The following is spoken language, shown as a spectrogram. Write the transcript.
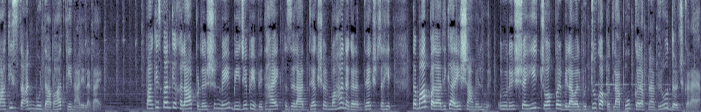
पाकिस्तान मुर्दाबाद के नारे लगाए। पाकिस्तान के खिलाफ प्रदर्शन में बीजेपी विधायक जिला अध्यक्ष और महानगर अध्यक्ष सहित तमाम पदाधिकारी शामिल हुए। उन्होंने शहीद चौक पर बिलावल भुट्टो का पुतला फूक कर अपना विरोध दर्ज कराया।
